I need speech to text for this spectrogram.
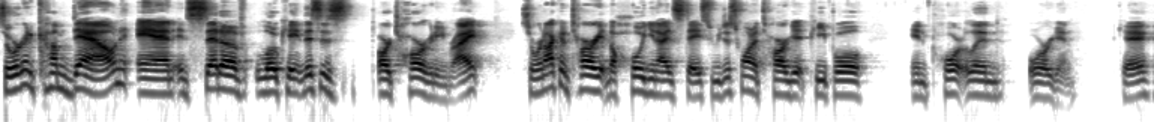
So we're gonna come down and instead of locating this is our targeting right? So we're not to target the whole United States. We just want to target people in Portland Oregon Okay,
